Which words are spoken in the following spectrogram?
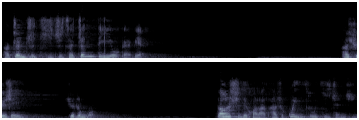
他政治体制才真的有改变。他学谁？学中国。当时的话呢，他是贵族继承制。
